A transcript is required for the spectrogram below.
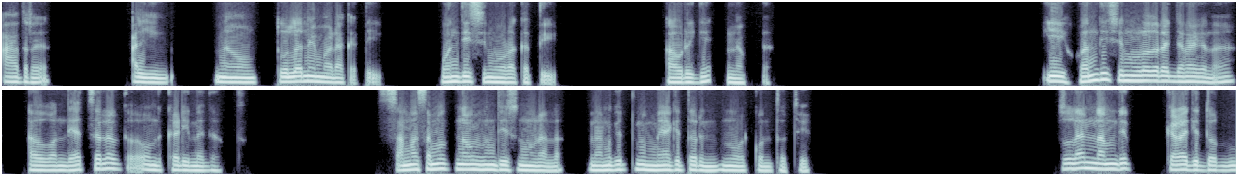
ಆದ್ರ ಅಲ್ಲಿ ನಾವು ತುಲನೆ ಮಾಡಾಕತ್ತಿ ಹೊಂದಿಸಿ ನೋಡಕತ್ತಿ ಅವರಿಗೆ ನಪ್ಪ. ಈ ಹೊಂದಿಸಿ ನೋಡೋದ್ರ ಜನಗನ ಅವು ಒಂದ್ ಹೆಚ್ಚಲ ಒಂದು ಕಡಿಮೆ. ಸಮ ಸಮಕ್ ನಾವು ಹೊಂದಿಸಿ ನೋಡಲ್ಲ. ನಮಗಿತ್ತು ಮ್ಯಾಗಿತ್ತವ್ರ ನೋಡ್ಕೊಂತೀವಿ ಇಲ್ಲ ನಮ್ದು ಕೆಳಗಿದ್ದವ್ರು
